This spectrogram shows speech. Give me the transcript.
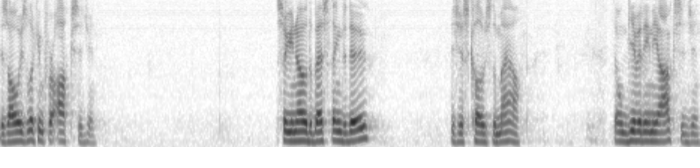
is always looking for oxygen. So, you know, the best thing to do is just close the mouth. Don't give it any oxygen.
